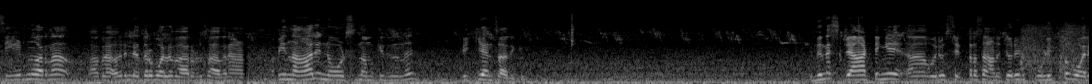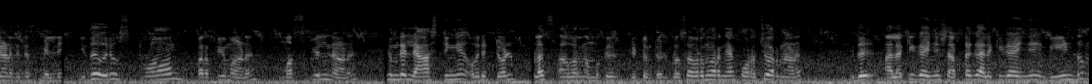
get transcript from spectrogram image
സീഡ് എന്ന് പറഞ്ഞാൽ ഒരു ലെതർ പോലെ വേറൊരു സാധനമാണ്. അപ്പോൾ ഈ നാല് നോട്ട്സ് നമുക്ക് ഇതിൽ നിന്ന് വിൽക്കാൻ സാധിക്കും. ഇതിന്റെ സ്റ്റാർട്ടിങ് ഒരു സിട്രസ് ആണ്. ചെറിയൊരു പുളിപ്പ് പോലെയാണ് ഇതിന്റെ സ്മെല്ലിങ് ഇത് ഒരു സ്ട്രോങ് പെർഫ്യൂം ആണ്. മസ്ക്യുലിൻ ആണ്. ഇതിന്റെ ലാസ്റ്റിങ് ഒരു ട്വൽവ് പ്ലസ് അവർ നമുക്ക് കിട്ടും. ട്വൽവ് പ്ലസ് അവർ എന്ന് പറഞ്ഞാൽ കുറച്ച് പറഞ്ഞാണ്. ഇത് അലക്കി കഴിഞ്ഞ് ഷർട്ടൊക്കെ അലക്കി കഴിഞ്ഞ് വീണ്ടും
